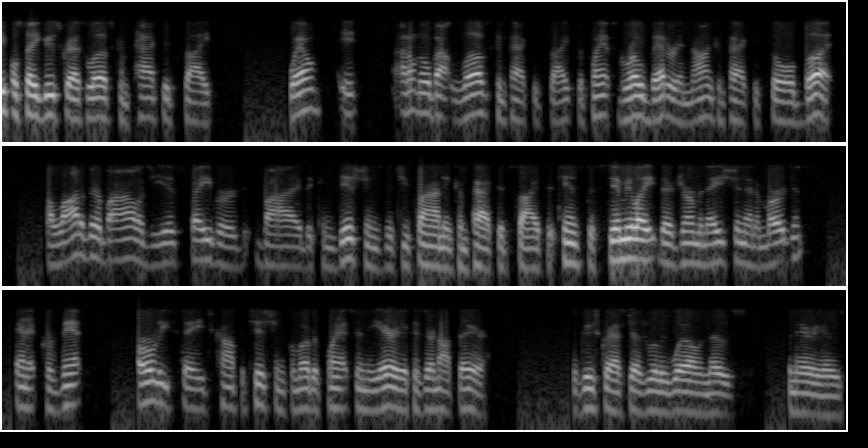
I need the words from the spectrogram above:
people say goosegrass loves compacted sites well it i don't know about loves compacted sites the plants grow better in non-compacted soil but a lot of their biology is favored by the conditions that you find in compacted sites it tends to stimulate their germination and emergence and it prevents early stage competition from other plants in the area because they're not there. The goosegrass does really well in those scenarios.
